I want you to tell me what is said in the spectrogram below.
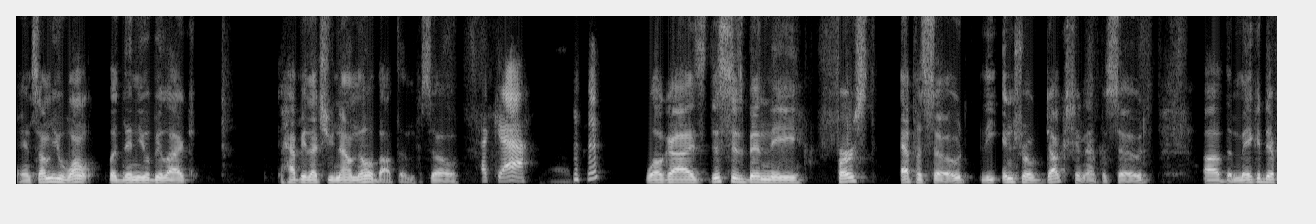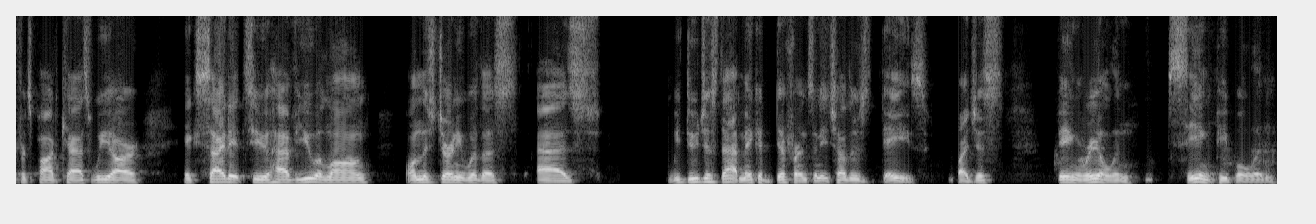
and some you won't, but then you'll be like happy that you now know about them. So heck yeah. Uh, well, guys, this has been the first episode, the introduction episode of the Make a Difference podcast. We are excited to have you along on this journey with us as we do just that make a difference in each other's days by just being real and seeing people and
